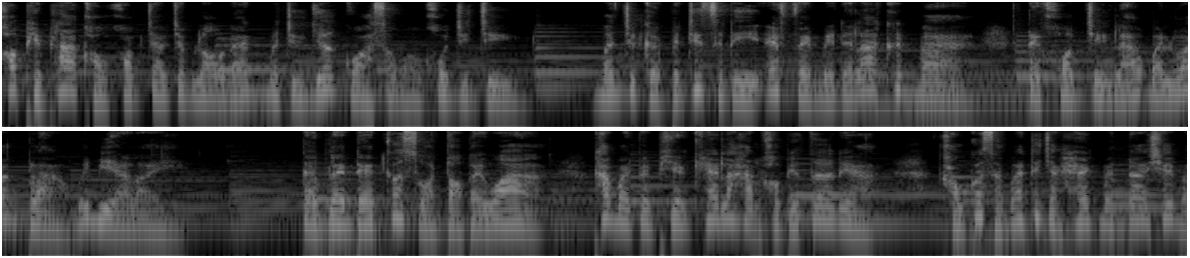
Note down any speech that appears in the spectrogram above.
ข้อผิดพลาดของความจำจำลองนั้น มันจึงเยอะกว่าสมองคนจริง ๆ มันจะเกิดเป็นทฤษฎีเอฟเฟกต์เมเดล่าขึ้นมา แต่ความจริงแล้วมันว่างเปล่าไม่มีอะไร แต่แบรนแดนก็สวนต่อไปว่า ถ้ามันเป็นเพียงแค่รหัสคอมพิวเตอร์เนี่ย เขาก็สามารถที่จะแฮกมันได้ใช่ไหม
